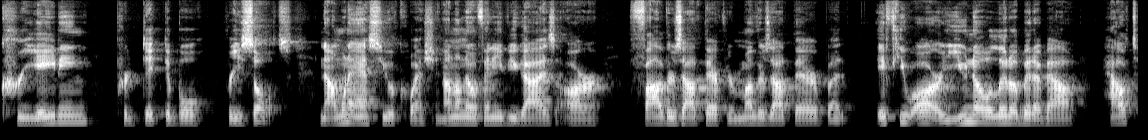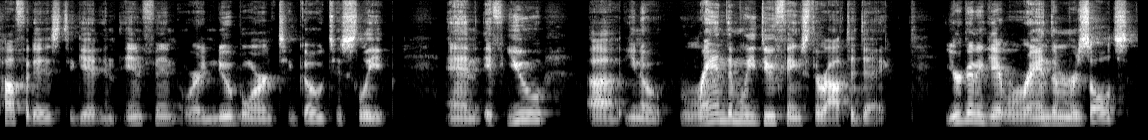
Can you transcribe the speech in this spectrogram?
creating predictable results. Now, I want to ask you a question. I don't know if any of you guys are fathers out there, if your mother's out there, but if you are, you know a little bit about how tough it is to get an infant or a newborn to go to sleep. And if you, uh, you know, randomly do things throughout the day, you're going to get random results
